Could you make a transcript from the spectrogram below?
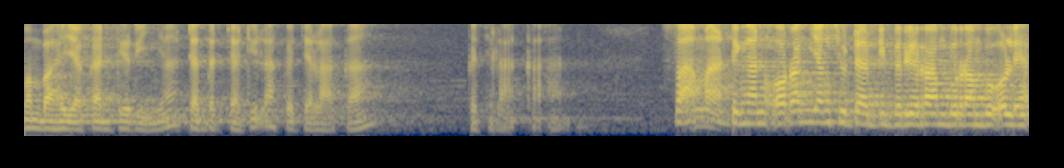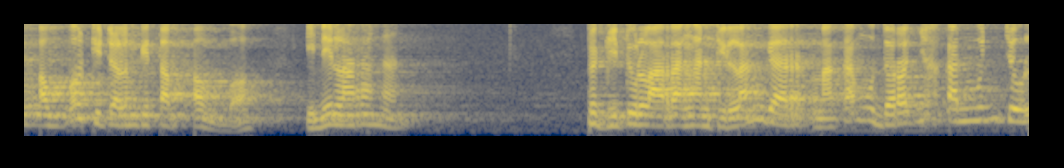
Membahayakan dirinya dan terjadilah kecelaka kecelakaan. Sama dengan orang yang sudah diberi rambu-rambu oleh Allah di dalam kitab Allah ini larangan. Begitu larangan dilanggar, maka mudaratnya akan muncul.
